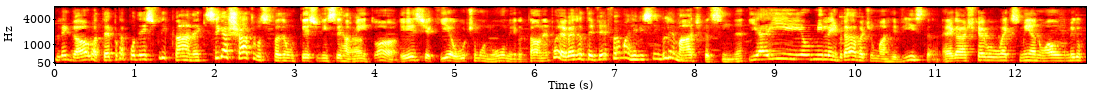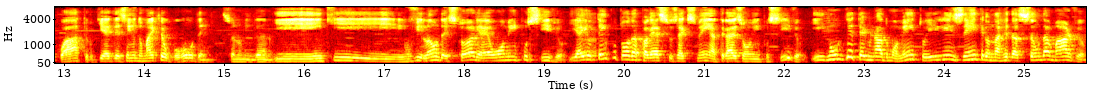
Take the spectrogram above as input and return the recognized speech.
legal, até para poder explicar, né? Que seria chato você fazer um texto de encerramento, ó, oh, este aqui é o último número e tal, né? Pô, Heróis da TV foi uma revista emblemática, assim, né? E aí eu me lembrava de uma revista, era, acho que era o X-Men anual número 4, que é desenho do Michael Golden, se eu não me engano, e em que o vilão da história é o Homem Impossível. E aí o tempo todo aparece os X-Men atrás do Homem Impossível, e num determinado momento eles entram na redação da Marvel,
